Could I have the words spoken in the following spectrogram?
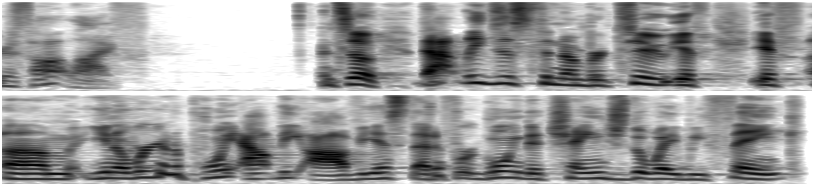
your thought life. And so that leads us to number two. If, if um, you know, we're going to point out the obvious that if we're going to change the way we think,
